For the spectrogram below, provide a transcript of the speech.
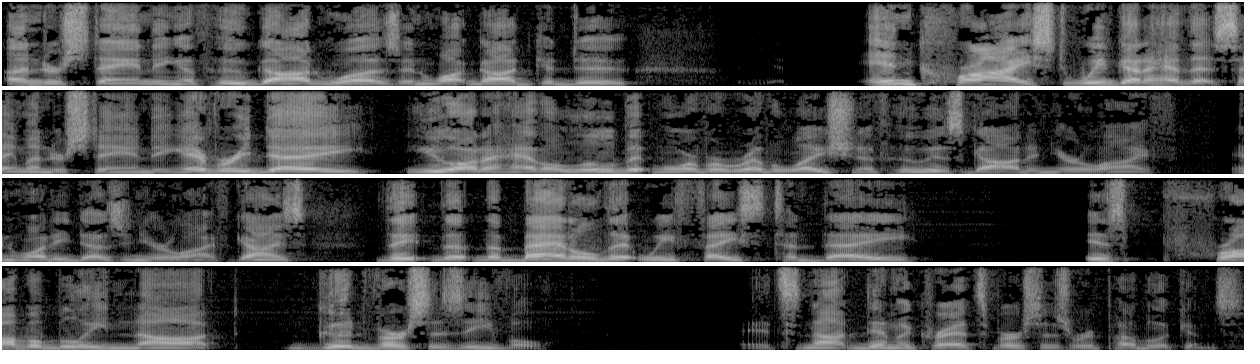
understanding of who God was and what God could do in Christ, we've got to have that same understanding. Every day, you ought to have a little bit more of a revelation of who is God in your life and what He does in your life. Guys, the, the, the battle that we face today is probably not good versus evil. It's not Democrats versus Republicans.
